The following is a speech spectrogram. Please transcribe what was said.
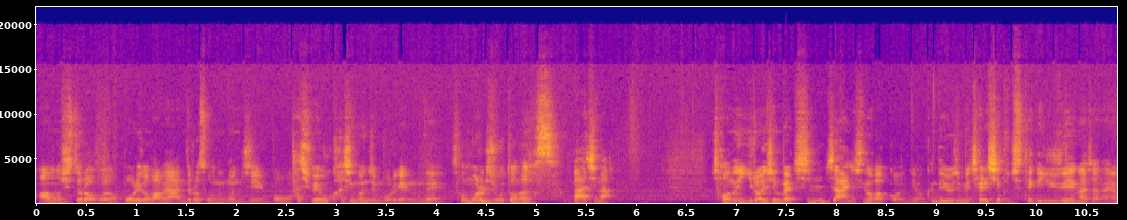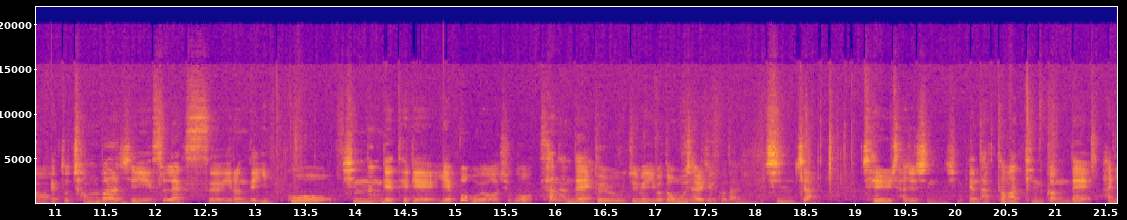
안 오시더라고요. 머리가 마음에 안 들어서 오는 건지 뭐 다시 외국 가신 건지 모르겠는데 선물을 주고 떠나셨어 마지막 저는 이런 신발 진짜 안 신어봤거든요. 근데 요즘에 첼시 부츠 되게 유행하잖아요. 또 청바지, 슬랙스 이런 데 입고 신는 게 되게 예뻐 보여가지고 샀는데 저 요즘에 이거 너무 잘 신고 다녀요. 진짜. 제일 자주 신는 신발. 닥터 마틴 건데 한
